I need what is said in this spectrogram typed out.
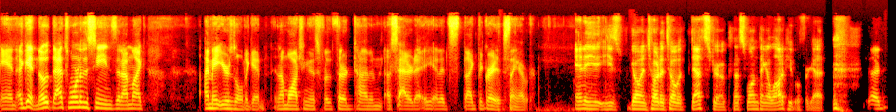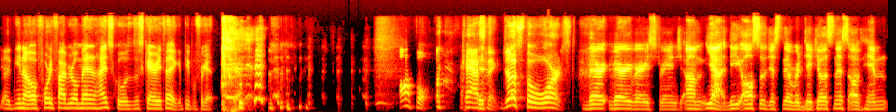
And again, though, that's one of the scenes that I'm like, I'm eight years old again, and I'm watching this for the third time in a Saturday, and it's like the greatest thing ever. And he, he's going toe to toe with Deathstroke. That's one thing a lot of people forget. Uh, uh, you know, a 45 year old man in high school is a scary thing, people forget. Awful. Casting, just the worst. very very very strange. Um yeah the also just the ridiculousness of him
